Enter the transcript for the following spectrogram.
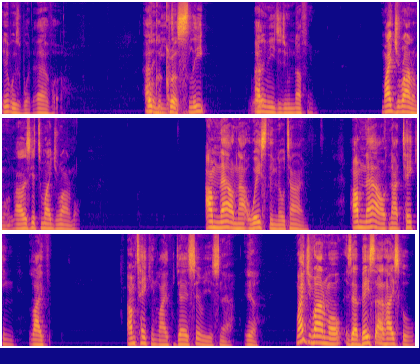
It was whatever. I Hook didn't or need to crook. sleep. I didn't need to do nothing. Mike Geronimo. Now let's get to Mike Geronimo. I'm now not wasting no time. I'm now not taking life. I'm taking life dead serious now. Yeah. Mike Geronimo is at Bayside High School.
